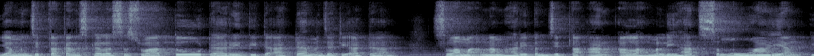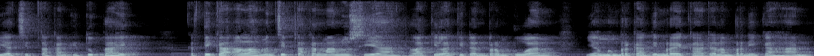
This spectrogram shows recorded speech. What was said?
Yang menciptakan segala sesuatu dari tidak ada menjadi ada, Selama enam hari penciptaan, Allah melihat semua yang Ia ciptakan itu baik. Ketika Allah menciptakan manusia, laki-laki dan perempuan, yang memberkati mereka dalam pernikahan.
